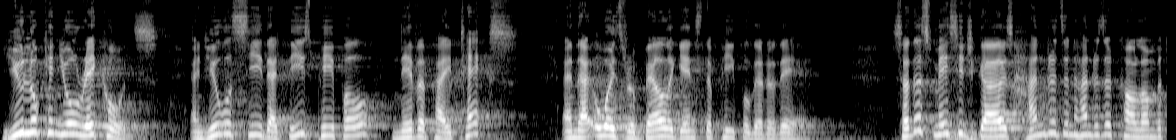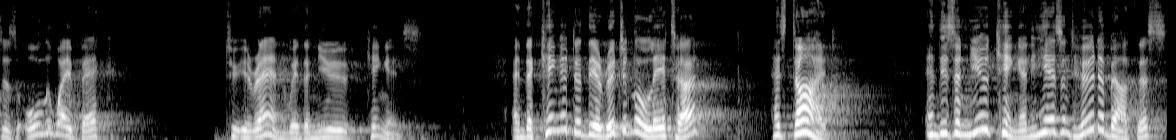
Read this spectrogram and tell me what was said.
You look in your records and you will see that these people never pay tax and they always rebel against the people that are there. So this message goes hundreds and hundreds of kilometers all the way back to Iran, where the new king is. And the king who did the original letter has died. And there's a new king, and he hasn't heard about this.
